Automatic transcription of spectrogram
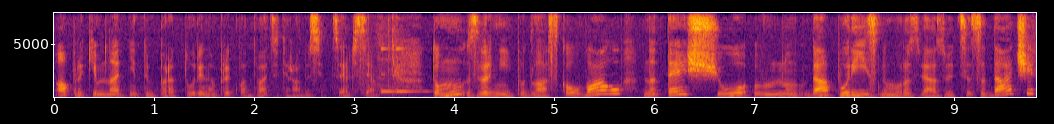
а при кімнатній температурі, наприклад, 20 градусів Цельсія. Тому зверніть, будь ласка, увагу на те, що ну, да, по-різному розв'язуються задачі,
